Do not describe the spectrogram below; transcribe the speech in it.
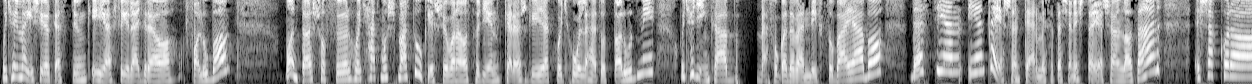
úgyhogy meg is érkeztünk éjjel fél egyre a faluba, Mondta a sofőr, hogy hát most már túl késő van ahhoz, hogy én keresgéljek, hogy hol lehet ott aludni, úgyhogy inkább befogad a vendégszobájába, de ezt ilyen, ilyen teljesen természetesen és teljesen lazán, és akkor a,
